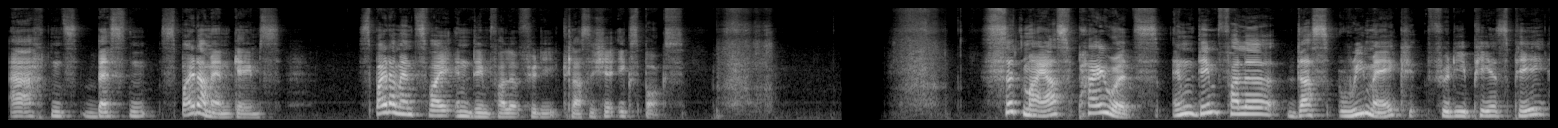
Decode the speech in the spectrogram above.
Erachtens besten Spider-Man-Games. Spider-Man 2 in dem Falle für die klassische Xbox. Sid Meier's Pirates. In dem Falle das Remake für die PSP.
